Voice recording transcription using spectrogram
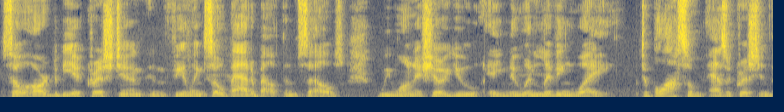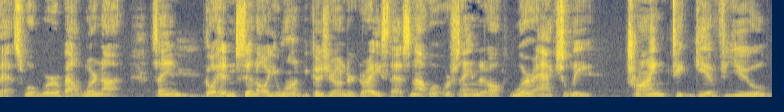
so hard to be a Christian and feeling so bad about themselves, we want to show you a new and living way to blossom as a Christian. That's what we're about. We're not saying go ahead and sin all you want because you're under grace. That's not what we're saying at all. We're actually trying to give you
